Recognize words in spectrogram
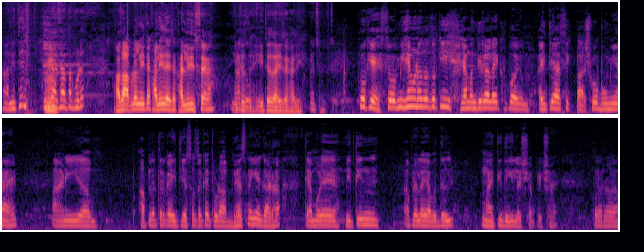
हां नितीन कुठे जायचं आता पुढे? आता आपल्याला इथे खाली जायचं खाली दिसतंय ना? इथं इथं जायचं खाली. अच्छा ओके सो मी हे म्हणत होतो की या मंदिराला एक ऐतिहासिक पार्श्वभूमी आहे आणि आपला तर काही इतिहासाचा काही थोडा अभ्यास नाही आहे गाढा. त्यामुळे नितीन आपल्याला याबद्दल माहिती देईल अशी अपेक्षा आहे. तर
